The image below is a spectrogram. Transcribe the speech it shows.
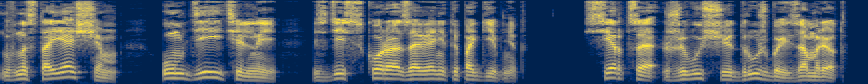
в настоящем, ум деятельный, здесь скоро завянет и погибнет. Сердце, живущее дружбой, замрет.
